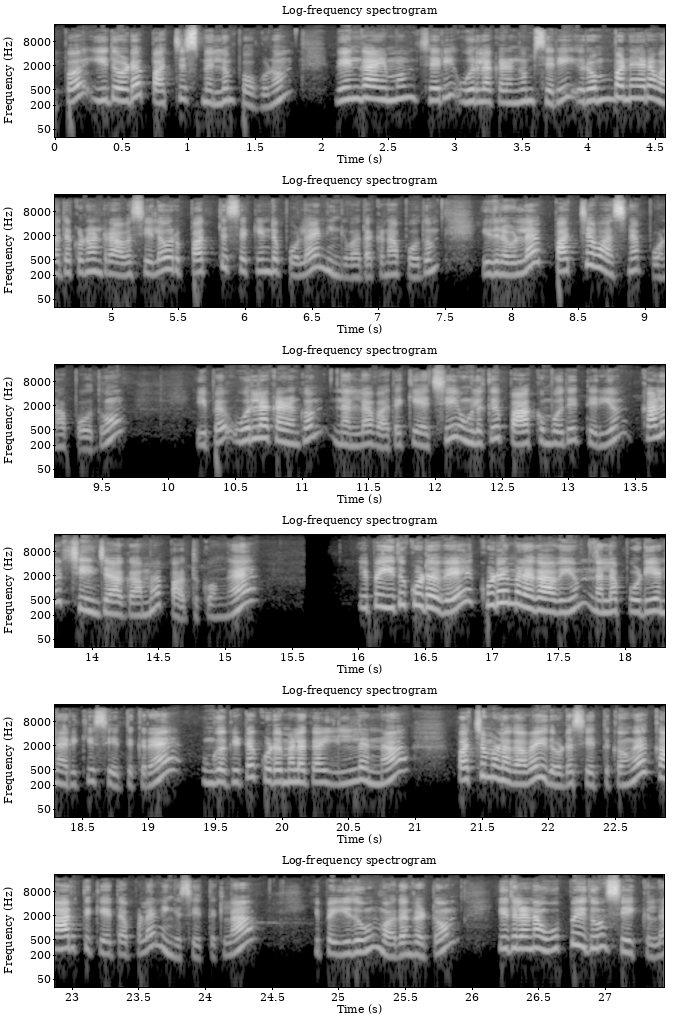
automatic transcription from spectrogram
இப்போ இதோட பச்சை ஸ்மெல்லும் போகணும். வெங்காயமும் சரி உருளைக்கிழங்கும் சரி ரொம்ப நேரம் வதக்கணுன்ற அவசியம் இல்லை. ஒரு பத்து செகண்டு போல் நீங்கள் வதக்கினா போதும். இதில் உள்ள பச்சை வாசனை போனால் போதும். இப்போ உருளைக்கிழங்கும் நல்லா வதக்கியாச்சு. உங்களுக்கு பார்க்கும்போதே தெரியும். கலர் சேஞ்ச் ஆகாமல் பார்த்துக்கோங்க. இப்போ இது கூடவே குடைமிளகாவையும் நல்லா பொடியை நறுக்கி சேர்த்துக்கிறேன். உங்ககிட்ட குடைமிளகாய் இல்லைன்னா பச்சை மிளகாவை இதோட சேர்த்துக்கோங்க. காரத்துக்கு ஏற்றப்போல் நீங்கள் சேர்த்துக்கலாம். இப்போ இதுவும் வதங்கட்டும். இதில் நான் உப்பு எதுவும் சேர்க்கல.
